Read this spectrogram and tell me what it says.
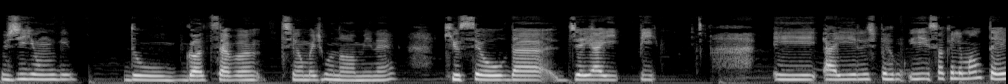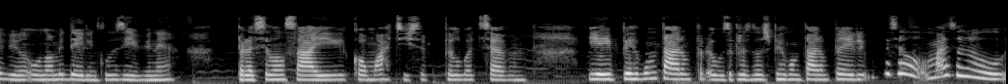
o Ji-Young do God Seven tinha o mesmo nome, né? Que o CEO da JIP. E aí eles perguntam. Só que ele manteve o nome dele, inclusive, né? Pra se lançar aí como artista pelo God Seven. E aí perguntaram, os apresentadores perguntaram para ele, mas, eu, mas o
